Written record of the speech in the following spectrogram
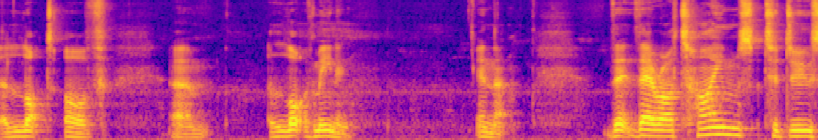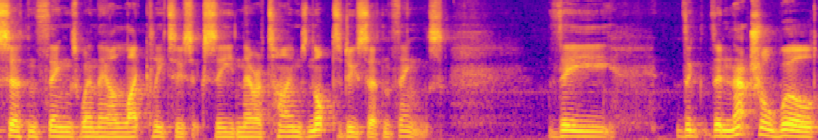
a lot of um, a lot of meaning in that that there are times to do certain things when they are likely to succeed, and there are times not to do certain things. The the the natural world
